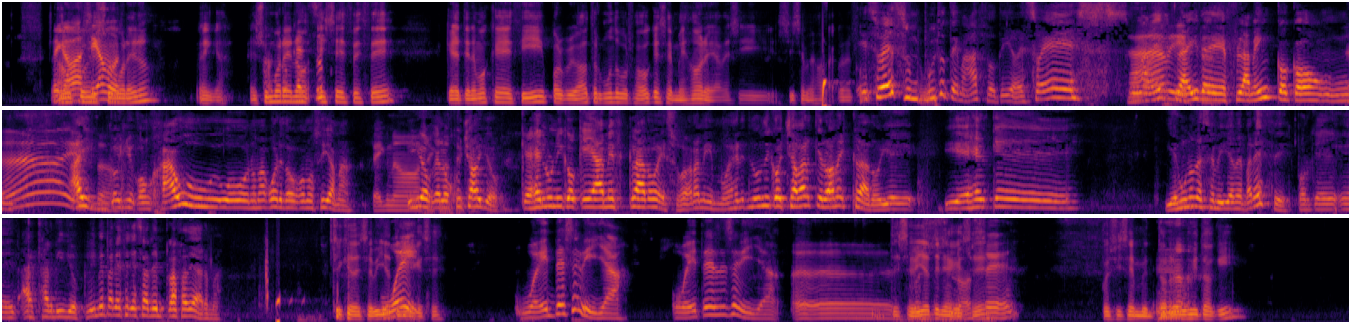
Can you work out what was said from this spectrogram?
Venga, va, con Jesús sigamos. Moreno. Venga, Jesús Moreno, Jesús. SFC, que le tenemos que decir por privado a todo el mundo, por favor, que se mejore. A ver si, si se mejora con el COVID. Eso es un puto temazo, tío. Eso es una Ah, mezcla ahí de flamenco con. Ah, Ay, coño, con Jau, no me acuerdo cómo se llama. Tecno, y yo, que lo he escuchado tecno. yo, que es el único que ha mezclado eso ahora mismo. Es el único chaval que lo ha mezclado. Y, y es el que. Y es uno de Sevilla, me parece. Porque eh, hasta el videoclip me parece que sale en Plaza de Armas. Sí, que de Sevilla Wait. tenía que ser. Wait de Sevilla. Wait es de Sevilla. Eh, De Sevilla tenía que no ser. sé. Pues si se inventó No. rebujito aquí.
